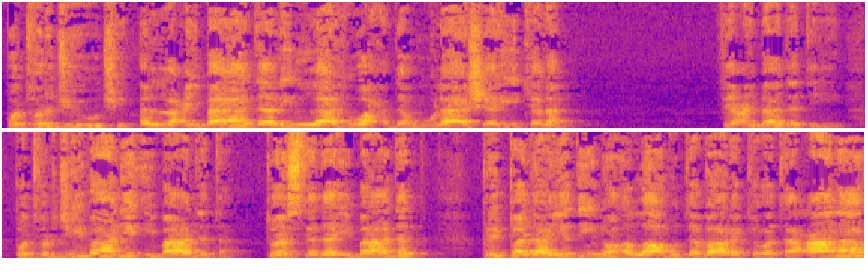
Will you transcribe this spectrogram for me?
potvrđujući, al ibada lillahi wahdahu la sharika lah fi ibadatihi. Potvrđivanje ibadeta. To jeste da ibadet pripada jedino Allahu tabaraka wa ta'ala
